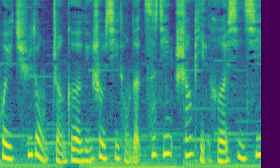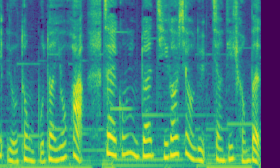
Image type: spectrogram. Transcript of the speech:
会驱动整个零售系统的资金、商品和信息流动不断优化，在供应端提高效率、降低成本，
